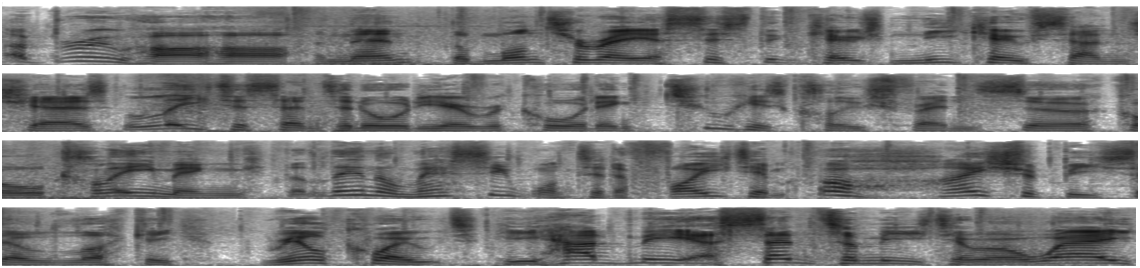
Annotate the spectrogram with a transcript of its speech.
a brouhaha. And then the Monterrey assistant coach Nico Sanchez later sent an audio recording to his close friend's circle claiming that Lionel Messi wanted to fight him. Oh, I should be so lucky. Real quote, he had me a centimetre away.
